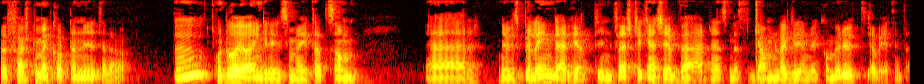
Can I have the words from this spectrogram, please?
Men först de här korta nyheterna då. mm. Och då har jag en grej som jag hittat som är, när vi spelar in det här, helt pinfärskt. Det kanske är världens mest gamla grej när det kommer ut, jag vet inte.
